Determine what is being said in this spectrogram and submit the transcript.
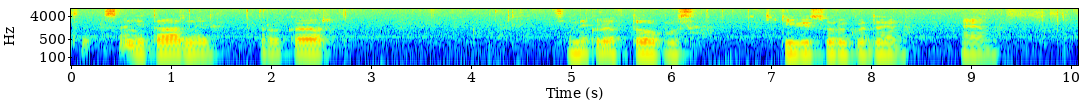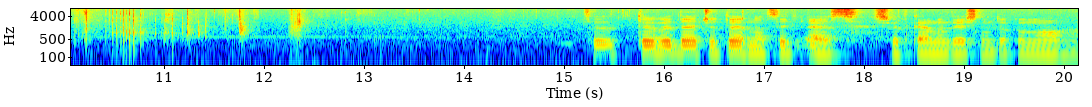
Це санітарний рокар. Це мікроавтобус TV41 Це ТВД 14С, швидка медична допомога.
